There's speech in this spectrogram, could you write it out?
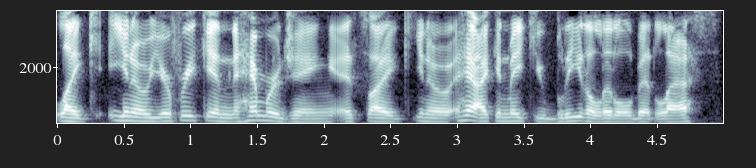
like you know, you're freaking hemorrhaging. It's like you know, hey, I can make you bleed a little bit less.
